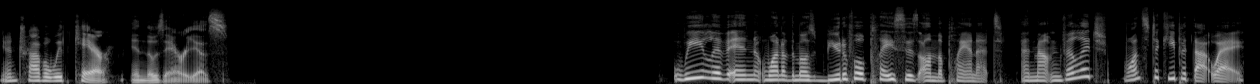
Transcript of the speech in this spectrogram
and travel with care in those areas. We live in one of the most beautiful places on the planet, and Mountain Village wants to keep it that way.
